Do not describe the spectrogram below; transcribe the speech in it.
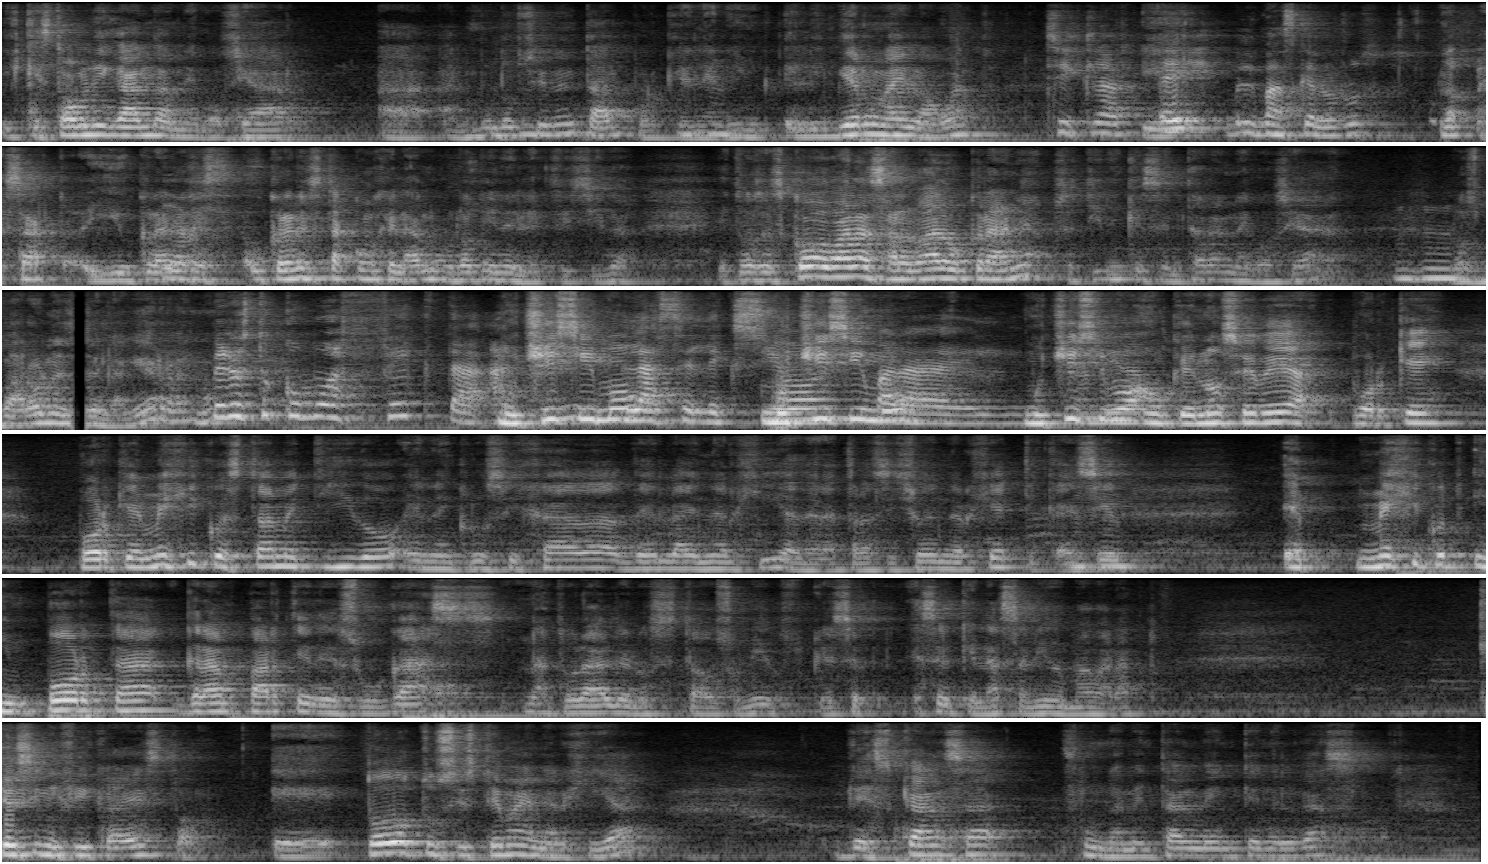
y que está obligando a negociar al mundo occidental porque el, el invierno nadie lo aguanta. Sí, claro. Y, más que los rusos. No, exacto. Y Ucrania, Ucrania está congelando porque no tiene electricidad. Entonces, ¿cómo van a salvar a Ucrania? Pues se tienen que sentar a negociar. Los varones de la guerra, ¿no? Pero esto cómo afecta a muchísimo, la selección muchísimo, muchísimo, aunque no se vea. ¿Por qué? Porque México está metido en la encrucijada de la energía, de la transición energética. Es decir, eh, México importa gran parte de su gas natural de los Estados Unidos, que es el, es el que le ha salido más barato. ¿Qué significa esto? Eh, todo tu sistema de energía descansa fundamentalmente en el gas.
